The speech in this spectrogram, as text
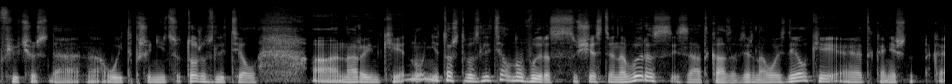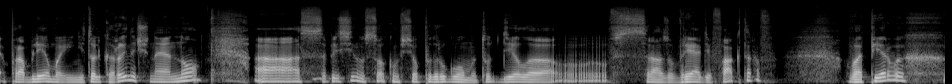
фьючерс, да, на wheat пшеницу тоже взлетел а, на рынке. Ну, не то чтобы взлетел, но вырос, существенно вырос из-за отказа в зерновой сделке. Это, конечно, такая проблема, и не только рыночная, но а с апельсиновым соком все по-другому. Тут дело э, сразу в ряде факторов. Во-первых,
